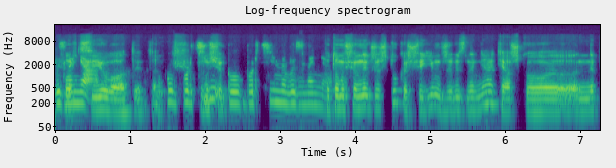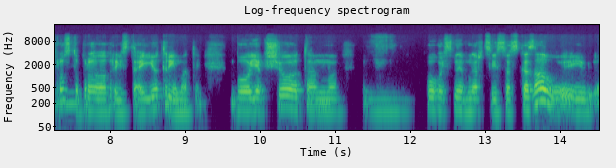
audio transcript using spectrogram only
визнання, Порціювати, так. Пор- порці, що- порційне визнання. Тому що в них же штука, що їм вже визнання тяжко е, не просто Мгм. прогризти, а й отримати. Бо якщо там когось не в нарциса сказав, і,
